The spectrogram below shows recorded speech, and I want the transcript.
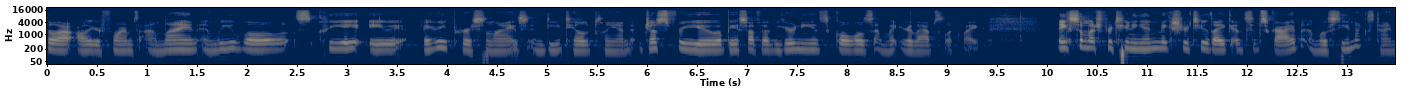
Fill out all your forms online, and we will create a very personalized and detailed plan just for you based off of your needs, goals, and what your labs look like. Thanks so much for tuning in. Make sure to like and subscribe, and we'll see you next time.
